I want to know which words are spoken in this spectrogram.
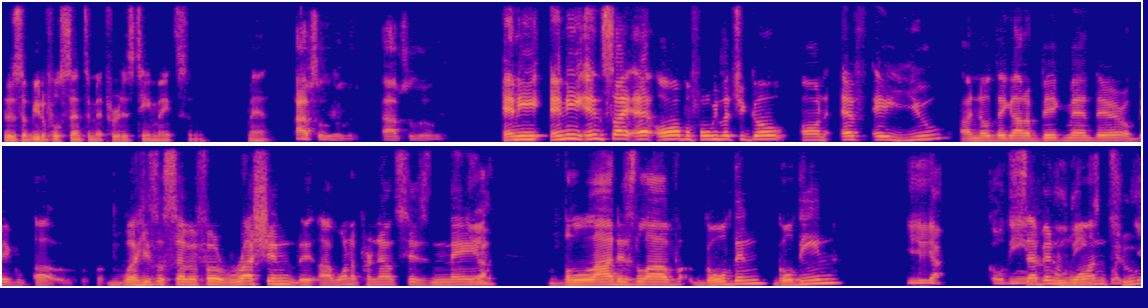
yeah. just a beautiful sentiment for his teammates and man. Absolutely. Absolutely. Any any insight at all before we let you go on FAU? I know they got a big man there, a big uh well, he's a seven foot Russian. I want to pronounce his name yeah. Vladislav Golden Goldin. Yeah. Goldin. Seven one two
